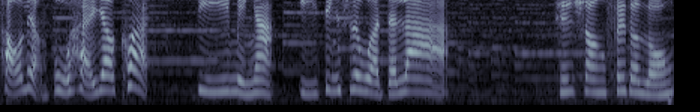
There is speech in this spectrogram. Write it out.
跑两步还要快，第一名啊，一定是我的啦！”天上飞的龙，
